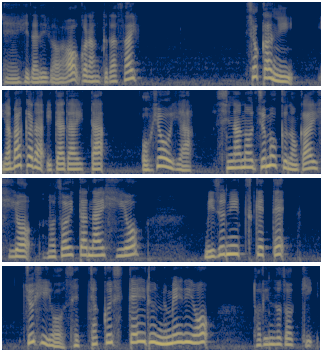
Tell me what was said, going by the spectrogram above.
えー左側をご覧ください初夏に山からいただいたおひょうや品の樹木の外皮を除いた内皮を水につけて樹皮を接着しているぬめりを取り除き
